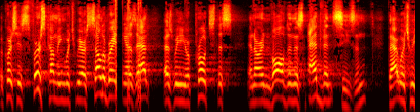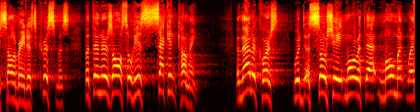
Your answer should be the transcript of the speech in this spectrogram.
of course, his first coming, which we are celebrating as, ad, as we approach this and are involved in this Advent season, that which we celebrate as Christmas. But then there's also his second coming. And that, of course, would associate more with that moment when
